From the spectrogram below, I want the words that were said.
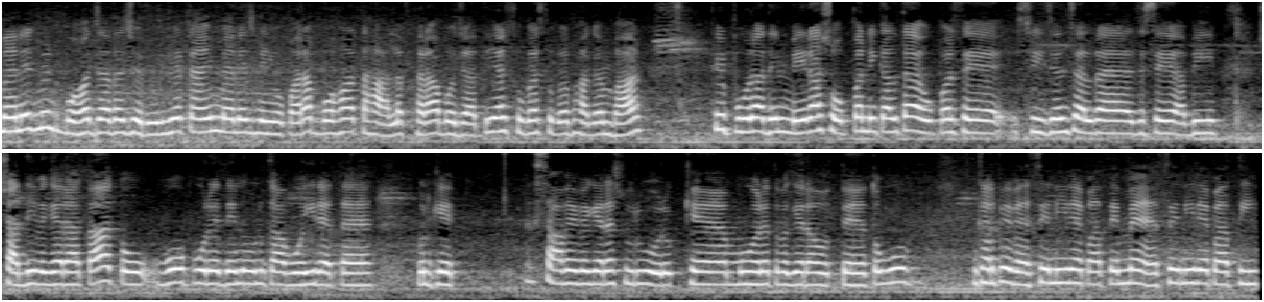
मैनेजमेंट बहुत ज़्यादा ज़रूरी है। टाइम मैनेज नहीं हो पा रहा, बहुत हालत ख़राब हो जाती है। सुबह सुबह भागम भाग, फिर पूरा दिन मेरा शॉप पर निकलता है। ऊपर से सीज़न चल रहा है, जैसे अभी शादी वगैरह का तो वो पूरे दिन उनका वो ही रहता है। उनके सावे वगैरह शुरू हो रखे हैं, मुहूर्त वगैरह होते हैं तो वो घर पे वैसे नहीं रह पाते, मैं ऐसे नहीं रह पाती।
